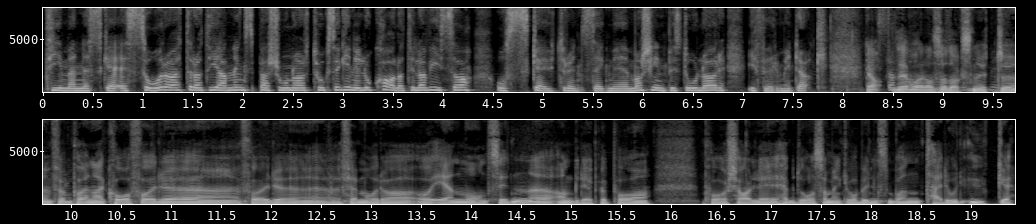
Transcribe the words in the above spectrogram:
Ti mennesker er såra etter at gjerningspersoner tok seg inn i lokalene til avisa og skjøt rundt seg med maskinpistoler i formiddag. Ja, det var altså Dagsnytt eh, på NRK for, eh, for eh, fem år og en måned siden. Angrepet på, på Charlie Hebdo, som egentlig var begynnelsen på en terroruke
